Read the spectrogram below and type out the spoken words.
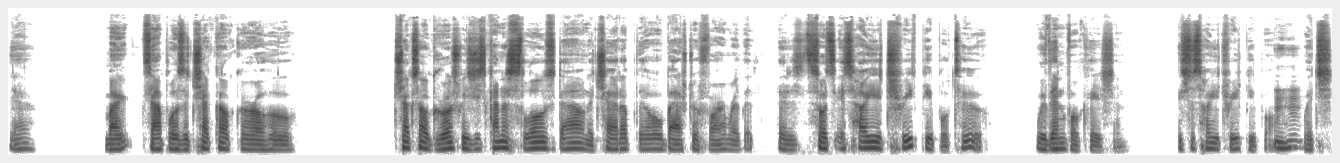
Yeah. My example is a checkout girl who checks out groceries just kind of slows down to chat up the old bachelor farmer that, that is so it's it's how you treat people too within vocation. It's just how you treat people, mm-hmm. which,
